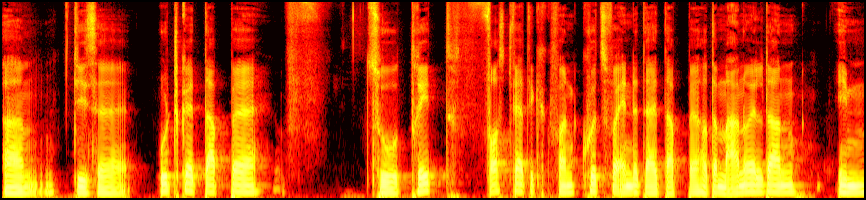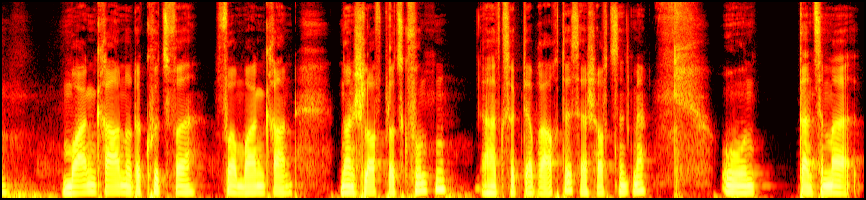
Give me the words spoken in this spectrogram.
ähm, diese Utschka-Etappe zu dritt fast fertig gefahren, kurz vor Ende der Etappe hat der Manuel dann im Morgengrauen oder kurz vor, vor Morgengrauen noch einen Schlafplatz gefunden. Er hat gesagt, er braucht es, er schafft es nicht mehr. Und dann sind wir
